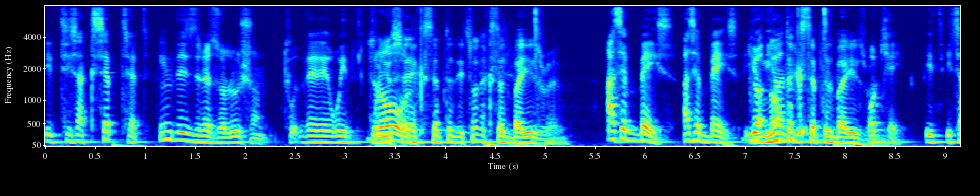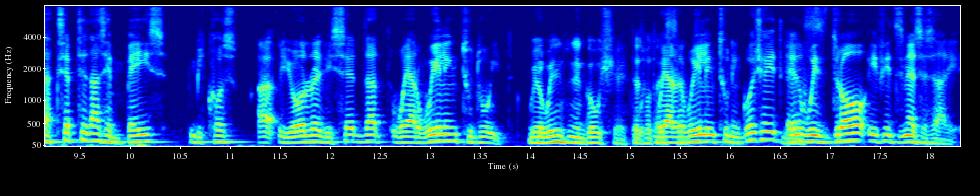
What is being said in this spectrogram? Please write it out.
it is accepted in this resolution to the withdrawal accepted, it's not accepted by Israel. as a base, as a base, you, not you- accepted by Israel. Okay, it, it's accepted as a base because uh, you already said that we are willing to do it. We are willing to negotiate. That's what we I are said. willing to negotiate and withdraw if it's necessary.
